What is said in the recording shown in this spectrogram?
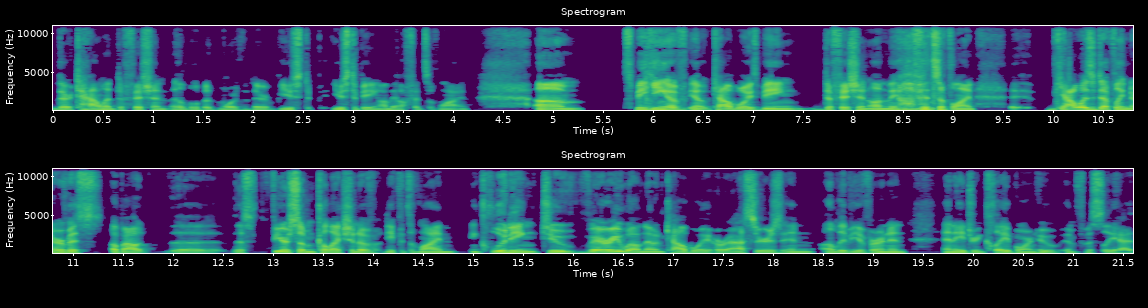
they're talent deficient a little bit more than they're used to used to being on the offensive line. Um, speaking of you know Cowboys being deficient on the offensive line, Cowboys are definitely nervous about the this fearsome collection of defensive line, including two very well known Cowboy harassers in Olivier Vernon and Adrian Clayborn, who infamously had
